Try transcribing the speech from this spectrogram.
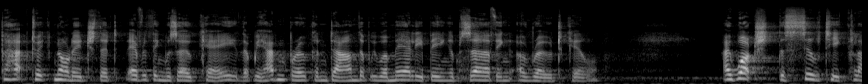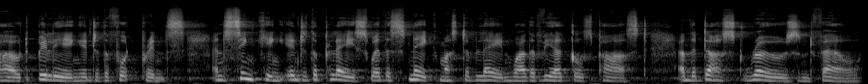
perhaps to acknowledge that everything was okay, that we hadn't broken down, that we were merely being observing a roadkill. I watched the silty cloud billying into the footprints and sinking into the place where the snake must have lain while the vehicles passed, and the dust rose and fell,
